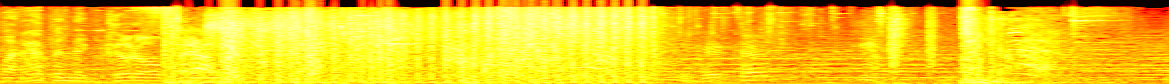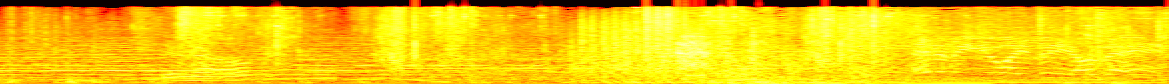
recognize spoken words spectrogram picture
What happened to good old fashioned? Good Ted. Good no. Enemy UAV overhead.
